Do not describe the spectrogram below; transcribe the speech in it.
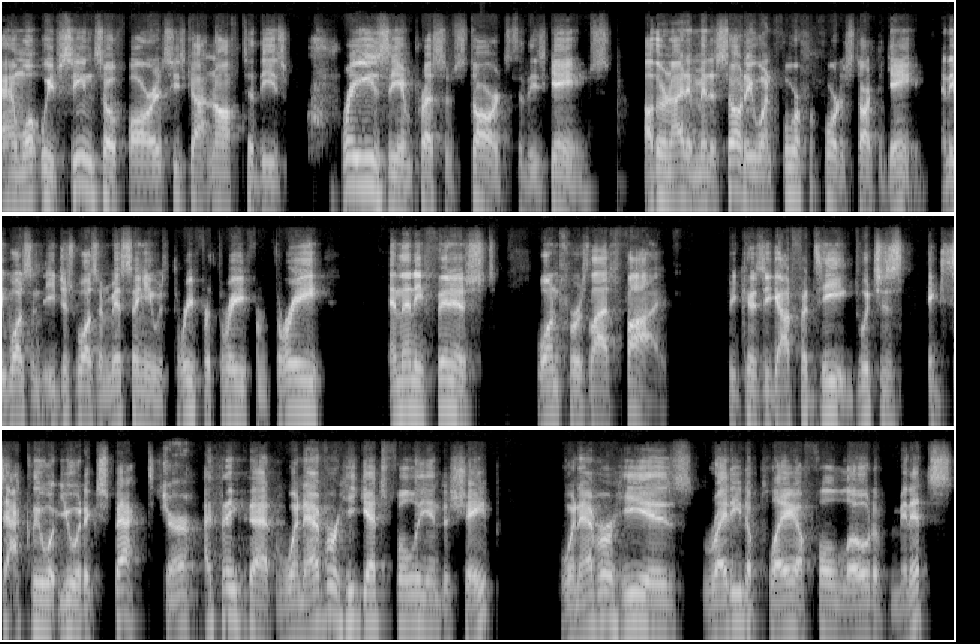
And what we've seen so far is he's gotten off to these crazy impressive starts to these games. Other night in Minnesota, he went four for four to start the game, and he wasn't. He just wasn't missing. He was three for three from three, and then he finished one for his last five because he got fatigued, which is exactly what you would expect. Sure. I think that whenever he gets fully into shape, whenever he is ready to play a full load of minutes,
